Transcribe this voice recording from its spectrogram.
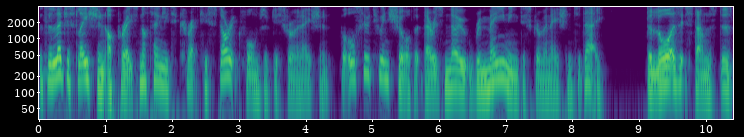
The legislation operates not only to correct historic forms of discrimination, but also to ensure that there is no remaining discrimination today. The law as it stands does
